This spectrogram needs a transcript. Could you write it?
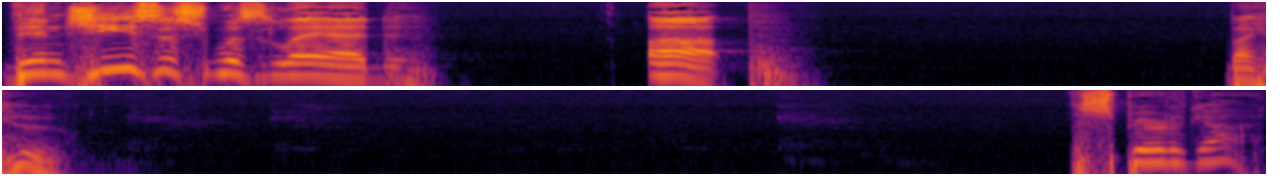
Then Jesus was led up by who? The Spirit of God.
